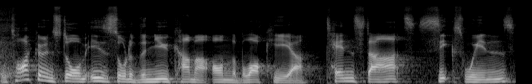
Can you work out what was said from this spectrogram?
Well, Tycoon Storm is sort of the newcomer on the block here. 10 starts, 6 wins.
